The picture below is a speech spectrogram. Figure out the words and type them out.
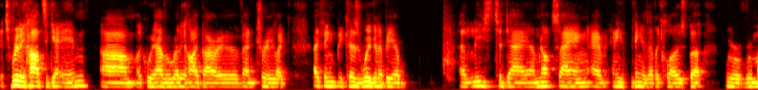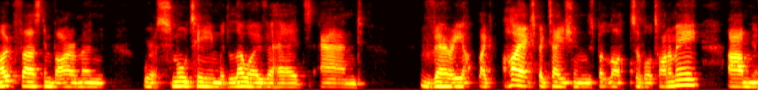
it's really hard to get in. Um, like we have a really high barrier of entry. Like I think because we're going to be a at least today. I'm not saying anything is ever closed, but we're a remote first environment. We're a small team with low overheads and very like high expectations, but lots of autonomy. Um, yeah.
